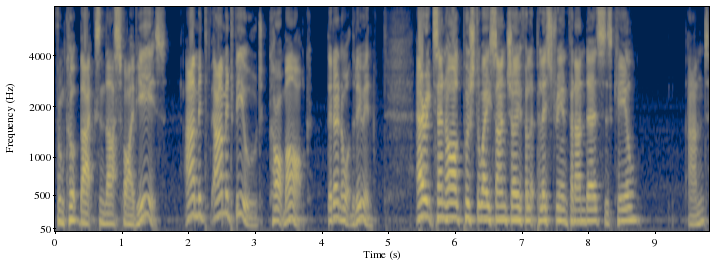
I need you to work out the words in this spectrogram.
from cutbacks in the last five years? Our, mid- our midfield can't mark. They don't know what they're doing. Erik Ten Hag pushed away Sancho, Philip Pellistri, and Fernandes, says Keel. And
